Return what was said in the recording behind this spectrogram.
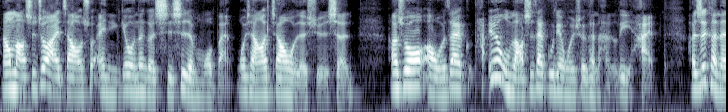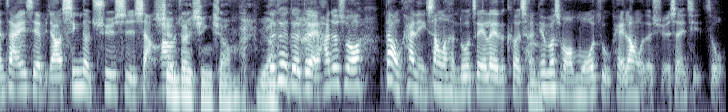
然后老师就来找我说，哎，你给我那个时事的模板，我想要教我的学生。他说，哦，我在，因为我们老师在古典文学可能很厉害，可是可能在一些比较新的趋势上，现代行销，对对对对，他就说，但我看你上了很多这一类的课程，你有没有什么模组可以让我的学生一起做？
